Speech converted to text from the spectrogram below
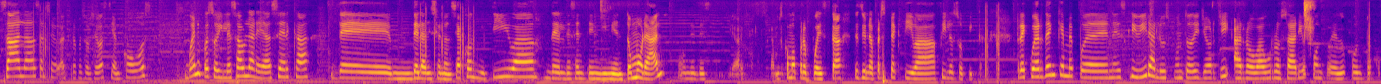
Salas, al, profesor Sebastián Cobos. Bueno, pues hoy les hablaré acerca de, mm, la disonancia cognitiva, del desentendimiento moral, digamos como propuesta desde una perspectiva filosófica. Recuerden que me pueden escribir a luz.digiorgi.urrosario.edu.co.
